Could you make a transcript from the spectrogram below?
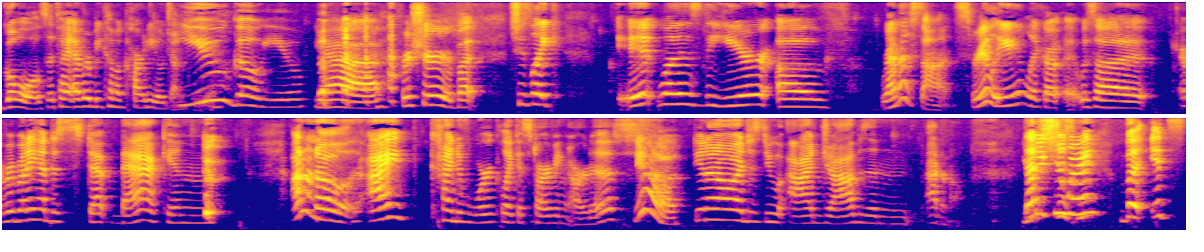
goals if I ever become a cardio junkie. You go, you. yeah, for sure. But she's like, it was the year of renaissance, really. Like a, it was a Everybody had to step back and I don't know. I kind of work like a starving artist. yeah. You know, I just do odd jobs and I don't know. You That's just way. me. But it's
